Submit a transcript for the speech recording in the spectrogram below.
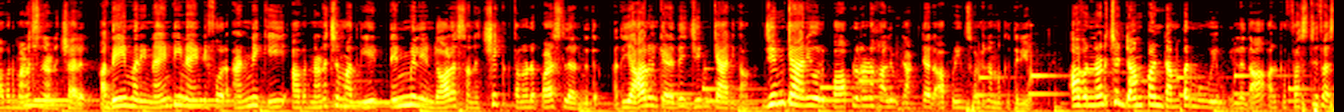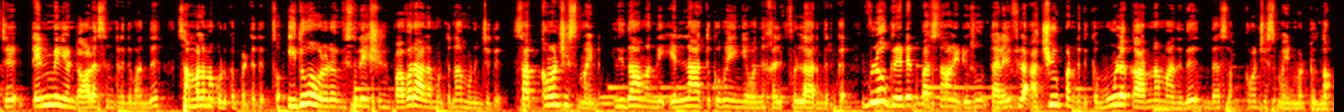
அவர் மனசு நினைச்சாரு. அதே மாதிரி நைன்டீன் நைன்டி ஃபோர் அன்னைக்கு அவர் நினைச்ச மாதிரியே டென் மில்லியன் டாலர்ஸ் ஆன செக் தன்னோட பர்ஸ்ல இருந்தது. அது யாரும் கிடையாது ஜிம் கேரி தான். ஜிம் கேரி ஒரு பாப்புலரான ஹாலிவுட் ஆக்டர் அப்படின்னு சொல்லிட்டு நமக்கு தெரியும். அவர் நடிச்ச டம்ப் அண்ட் டம்பர் மூவி இல்லதான் அவருக்கு ஃபர்ஸ்ட் ஃபர்ஸ்ட் டென் மில்லியன் டாலர்ஸ்ன்றது வந்து சம்பளமா கொடுக்கப்பட்டது. ஸோ இதுவும் அவரோட விசுலேஷன் பவரால மட்டும் தான் முடிஞ்சது. சப்கான்ஷியஸ் மைண்ட் இதுதான் வந்து எல்லாத்துக்குமே இங்க வந்து ஹெல்ப்ஃபுல்லா இருந்திருக்கு. இவ்வளோ கிரேட்டட் பர்சனாலிட்டிஸும் லைஃப்ல அச்சீவ் பண்றதுக்கு மூல காரணமானது த சப்கான்ஷியஸ் மைண்ட் மட்டும் தான்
